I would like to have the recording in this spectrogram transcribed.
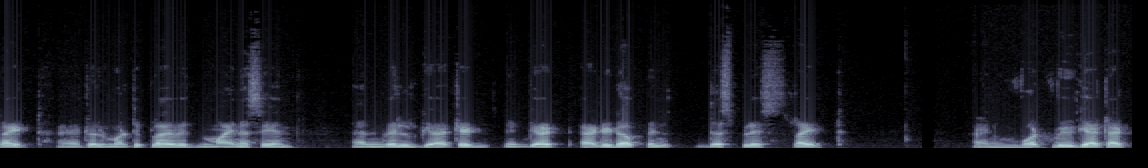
right? And it will multiply with minus n and will get it get added up in this place right? And what we get at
